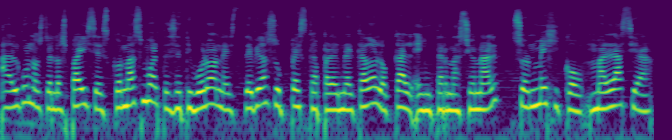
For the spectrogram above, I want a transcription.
Algunos de los países con más muertes de tiburones debido a su pesca para el mercado local e internacional son México, Malasia,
